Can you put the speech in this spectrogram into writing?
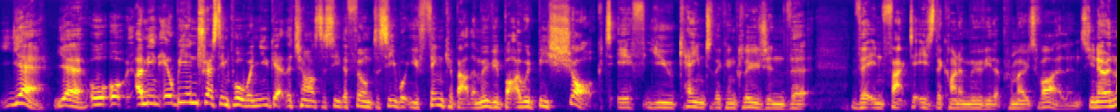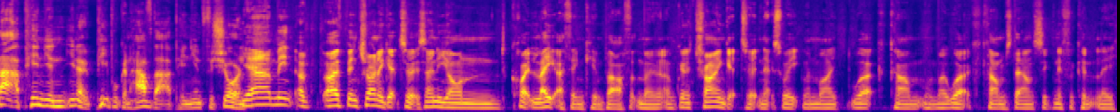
Yeah, yeah. Or, or, I mean, it'll be interesting, Paul, when you get the chance to see the film to see what you think about the movie. But I would be shocked if you came to the conclusion that that in fact it is the kind of movie that promotes violence. You know, and that opinion, you know, people can have that opinion for sure. And Yeah, I mean, I've, I've been trying to get to it. It's only on quite late, I think, in Bath at the moment. I'm going to try and get to it next week when my work calm when my work calms down significantly.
